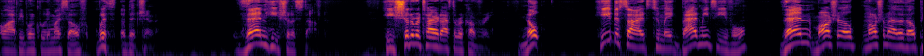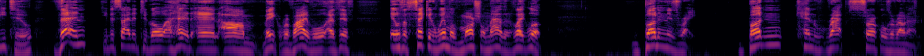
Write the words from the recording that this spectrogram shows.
a lot of people, including myself, with addiction. Then he should have stopped. He should have retired after recovery. Nope. He decides to make Bad Meets Evil, then Marshall Marshall Mathers LP2, then he decided to go ahead and um make Revival as if it was a second whim of Marshall Mathers. Like, look, Budden is right. Budden can wrap circles around M.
